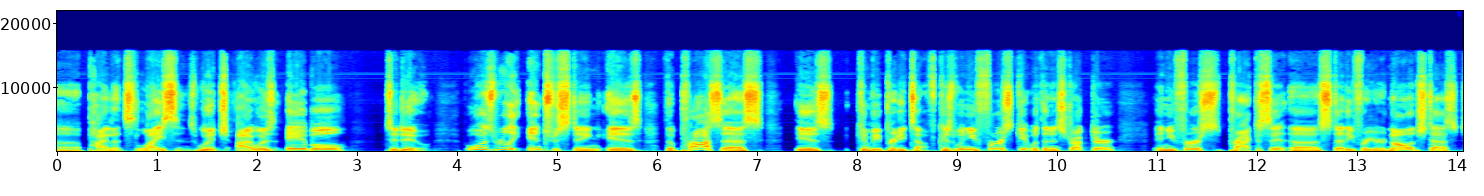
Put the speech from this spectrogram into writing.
uh, pilot's license, which I was able to do. But what's really interesting is the process is can be pretty tough because when you first get with an instructor and you first practice it, uh, study for your knowledge test,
